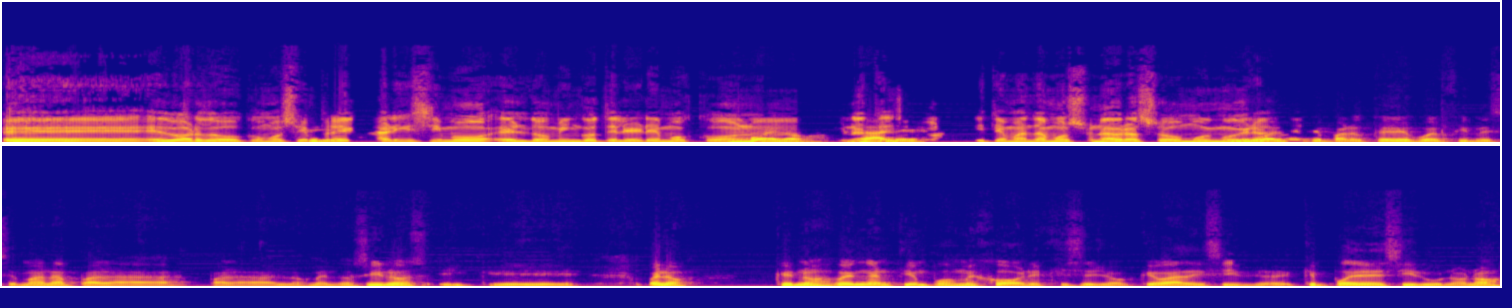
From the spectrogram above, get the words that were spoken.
Eh, Eduardo, como siempre, clarísimo. El domingo te leeremos con bueno, una atención y te mandamos un abrazo muy, muy grande. Igualmente para ustedes, buen fin de semana para, para los mendocinos y que, bueno, que nos vengan tiempos mejores, qué sé yo, qué va a decir, qué puede decir uno, ¿no?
